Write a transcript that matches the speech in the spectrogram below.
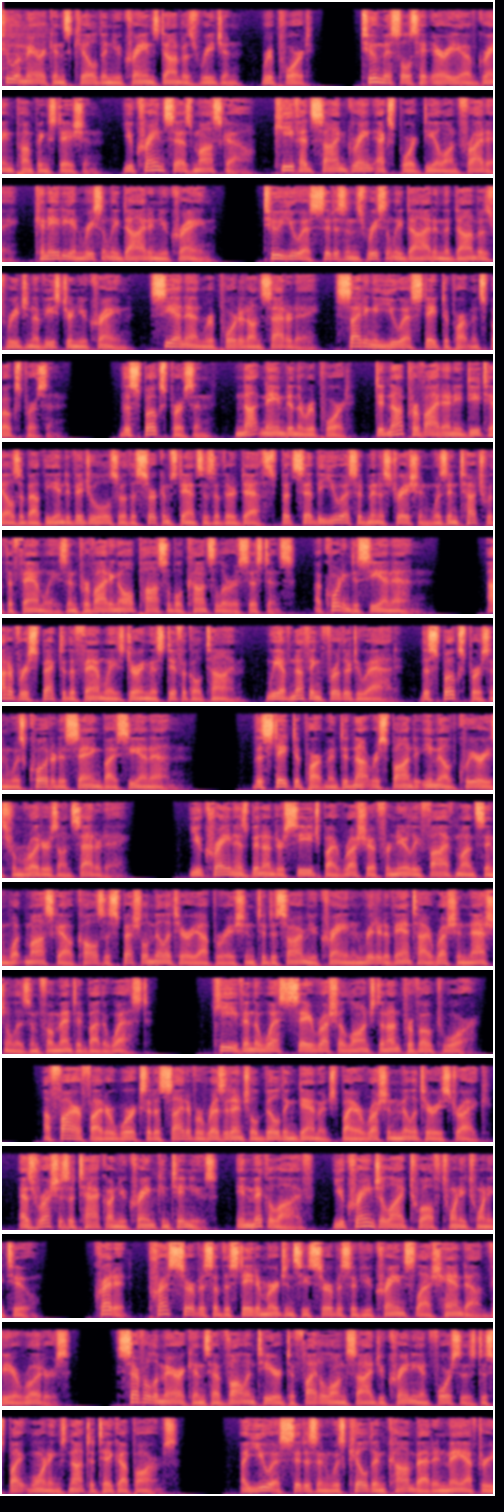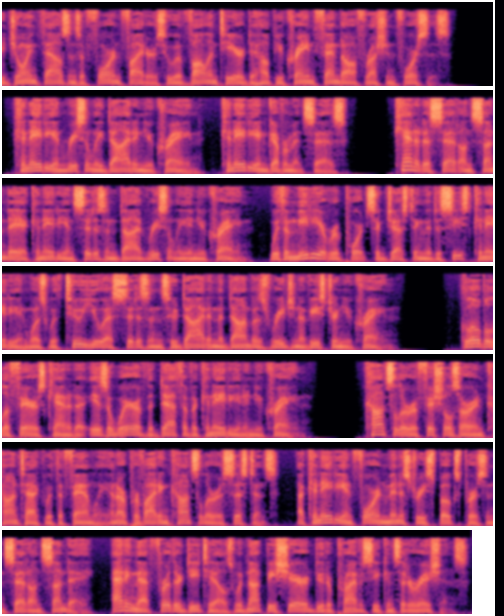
Two Americans killed in Ukraine's Donbas region, report. Two missiles hit area of grain pumping station. Ukraine says Moscow. Kiev had signed grain export deal on Friday. Canadian recently died in Ukraine. Two U.S. citizens recently died in the Donbas region of eastern Ukraine, CNN reported on Saturday, citing a U.S. State Department spokesperson. The spokesperson, not named in the report, did not provide any details about the individuals or the circumstances of their deaths but said the U.S. administration was in touch with the families and providing all possible consular assistance, according to CNN. Out of respect to the families during this difficult time, we have nothing further to add, the spokesperson was quoted as saying by CNN. The State Department did not respond to emailed queries from Reuters on Saturday. Ukraine has been under siege by Russia for nearly five months in what Moscow calls a special military operation to disarm Ukraine and rid it of anti Russian nationalism fomented by the West. Kiev and the West say Russia launched an unprovoked war. A firefighter works at a site of a residential building damaged by a Russian military strike, as Russia's attack on Ukraine continues, in Mykolaiv, Ukraine, July 12, 2022. Credit Press Service of the State Emergency Service of Ukraine slash handout via Reuters. Several Americans have volunteered to fight alongside Ukrainian forces despite warnings not to take up arms. A U.S. citizen was killed in combat in May after he joined thousands of foreign fighters who have volunteered to help Ukraine fend off Russian forces. Canadian recently died in Ukraine, Canadian government says. Canada said on Sunday a Canadian citizen died recently in Ukraine, with a media report suggesting the deceased Canadian was with two U.S. citizens who died in the Donbas region of eastern Ukraine. Global Affairs Canada is aware of the death of a Canadian in Ukraine. Consular officials are in contact with the family and are providing consular assistance, a Canadian Foreign Ministry spokesperson said on Sunday, adding that further details would not be shared due to privacy considerations.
